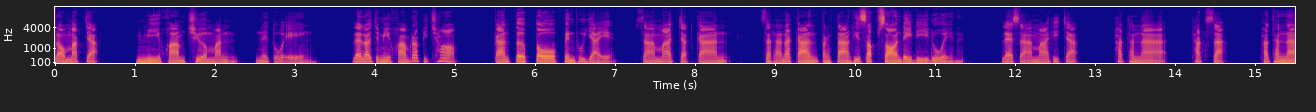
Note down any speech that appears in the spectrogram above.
เรามักจะมีความเชื่อมั่นในตัวเอง และเราจะมีความรับผิดชอบ การเติบโตเป็นผู้ใหญ่ สามารถจัดการสถานการณ์ต่างๆ ที่ซับซ้อนได้ดีด้วยนะและสามารถที่จะพัฒนาทักษะ พัฒนา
